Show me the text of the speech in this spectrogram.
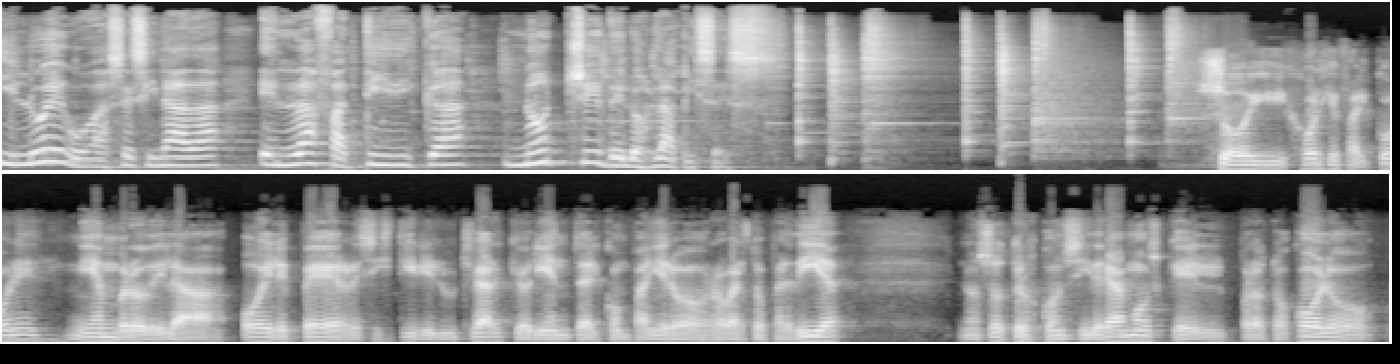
y luego asesinada en la fatídica Noche de los Lápices. Soy Jorge Falcone, miembro de la OLP Resistir y Luchar que orienta el compañero Roberto Perdía. Nosotros consideramos que el protocolo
